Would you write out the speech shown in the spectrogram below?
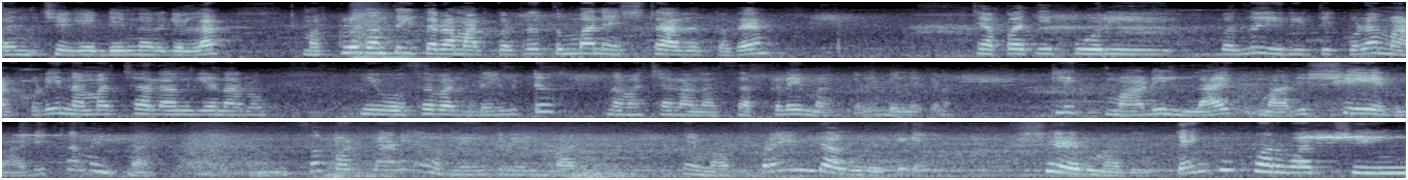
ಲಂಚಿಗೆ, ಡಿನ್ನರ್ಗೆಲ್ಲ. ಮಕ್ಳಿಗಂತೂ ಈ ಥರ ಮಾಡಿಕೊಟ್ರೆ ತುಂಬಾ ಇಷ್ಟ ಆಗುತ್ತದೆ. ಚಪಾತಿ, ಪೂರಿ ಬದಲು ಈ ರೀತಿ ಕೂಡ ಮಾಡಿಕೊಡಿ. ನಮ್ಮ ಚಾನಲ್ಗೆ ಏನಾದ್ರು ನೀವು ಹೊಸಬರು ದಯವಿಟ್ಟು ನಮ್ಮ ಚಾನಲ್ನ ಸಬ್ಸ್ಕ್ರೈಬ್ ಮಾಡ್ಕೊಳ್ಳಿ ಬೆಲ್ಲೈಕನ್ನ ಕ್ಲಿಕ್ ಮಾಡಿ, ಲೈಕ್ ಮಾಡಿ, ಶೇರ್ ಮಾಡಿ, ಕಮೆಂಟ್ ಮಾಡಿ. ಸಪೋರ್ಟ್ ಮಾಡಿ ಅವ್ರನ್ನ ಎಂಕರೇಜ್ ಮಾಡಿ. ನಿಮ್ಮ ಫ್ರೆಂಡ್ ಆಗೋರಿಗೆ ಶೇರ್ ಮಾಡಿ. Thank you for watching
